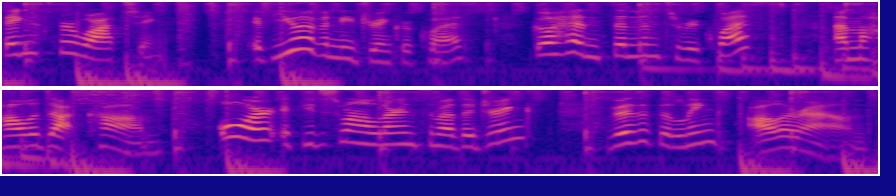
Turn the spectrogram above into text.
Thanks for watching. If you have any drink requests, go ahead and send them to request at mahalo.com. Or if you just want to learn some other drinks, visit the links all around.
